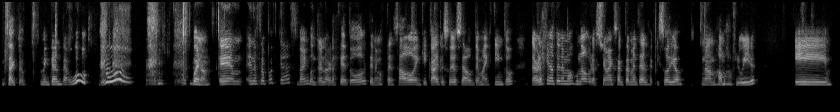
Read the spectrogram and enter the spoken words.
Exacto, me encanta. ¡Woo! Bueno, em, en nuestro podcast va a encontrar la verdad es que de todo. Tenemos pensado en que cada episodio sea un tema distinto. La verdad es que no tenemos una duración exactamente de los episodios, nada más vamos a fluir. Y,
